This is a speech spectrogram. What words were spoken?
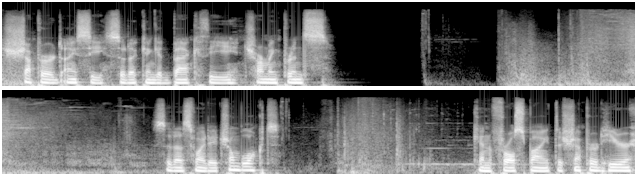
Shepherd, I see, so that can get back the Charming Prince. so that's why they chump blocked. Can frostbite the shepherd here.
